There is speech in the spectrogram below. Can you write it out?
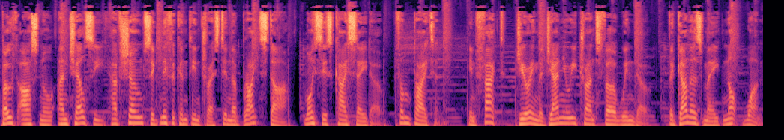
both Arsenal and Chelsea have shown significant interest in the bright star, Moises Caicedo, from Brighton. In fact, during the January transfer window, the Gunners made not one,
